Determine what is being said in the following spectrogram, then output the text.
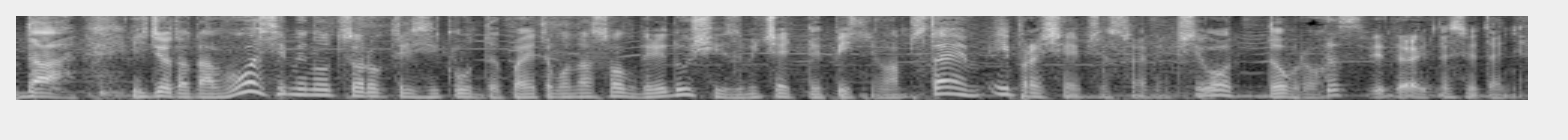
Да. Идет она 8 минут 43 секунды. Поэтому на сон грядущий замечательную песню вам ставим и прощаемся с вами. Всего доброго. До свидания. До свидания.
